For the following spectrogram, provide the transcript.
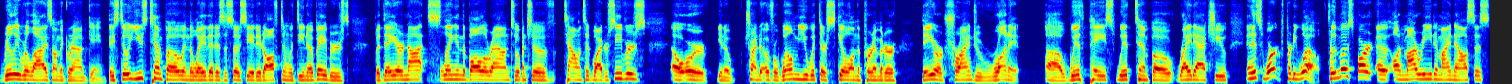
really relies on the ground game. They still use tempo in the way that is associated often with Dino Babers, but they are not slinging the ball around to a bunch of talented wide receivers or, or you know trying to overwhelm you with their skill on the perimeter. They are trying to run it uh, with pace, with tempo, right at you, and it's worked pretty well for the most part. Uh, on my read and my analysis,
